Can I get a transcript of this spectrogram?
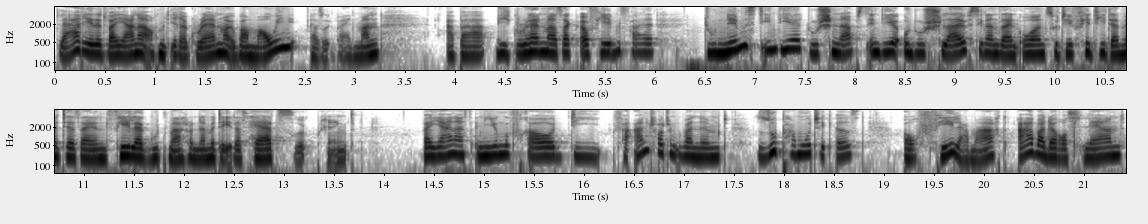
Klar redet Vajana auch mit ihrer Grandma über Maui, also über einen Mann, aber die Grandma sagt auf jeden Fall, du nimmst ihn dir, du schnappst ihn dir und du schleifst ihn an seinen Ohren zu Tifiti, damit er seinen Fehler gut macht und damit er ihr das Herz zurückbringt. Vajana ist eine junge Frau, die Verantwortung übernimmt, super mutig ist, auch Fehler macht, aber daraus lernt,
